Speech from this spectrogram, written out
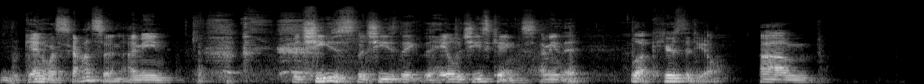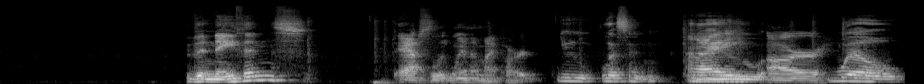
Again, Wisconsin. I mean, the cheese, the cheese, the, the Hail the Cheese Kings. I mean, the, look, here's the deal. Um, the Nathans, absolute win on my part. You listen, I you are will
